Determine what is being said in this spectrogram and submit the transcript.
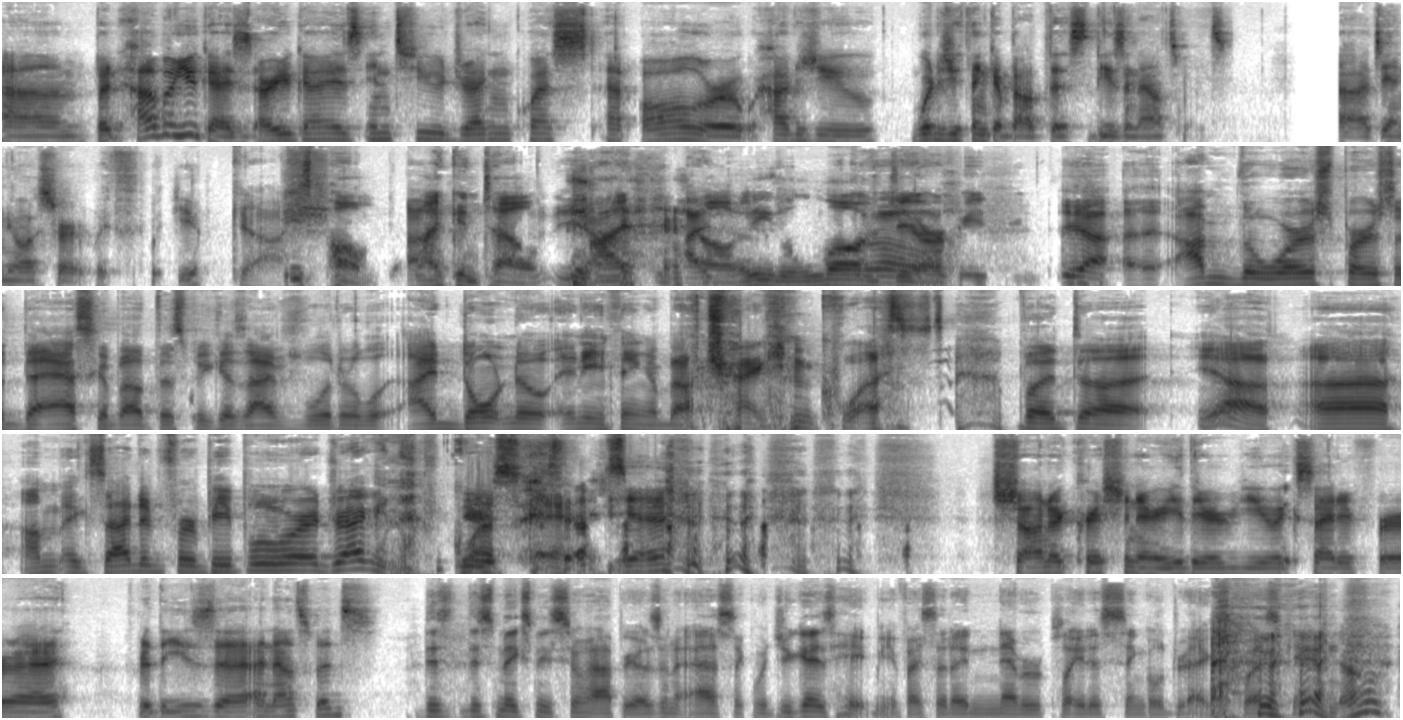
Um, but how about you guys? Are you guys into Dragon Quest at all, or how did you? What did you think about this? These announcements? Uh, Daniel, I'll start with with you. Gosh, He's pumped. I can tell. yeah. I can tell. he loves Oh. JRPG. Yeah, uh, I'm the worst person to ask about this because I've literally I don't know anything about Dragon Quest. But uh yeah, uh I'm excited for people who are Dragon Quest fans. yeah. Sean or Christian, are either of you excited for uh, for these uh, announcements? This this makes me so happy. I was gonna ask, like, would you guys hate me if I said I never played a single Dragon Quest game? No.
